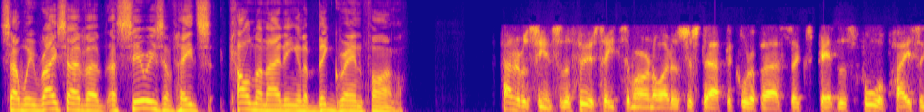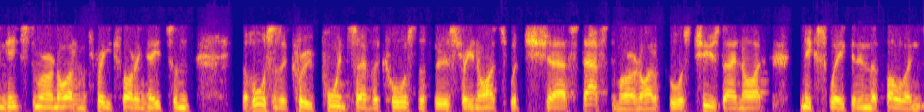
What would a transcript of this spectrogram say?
So we race over a series of heats culminating in a big grand final. Hundred percent. So the first heat tomorrow night is just after quarter past six. Pat, there's four pacing heats tomorrow night and three trotting heats, and the horses accrue points over the course of the first three nights, which uh, starts tomorrow night, of course, Tuesday night next week, and then the following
